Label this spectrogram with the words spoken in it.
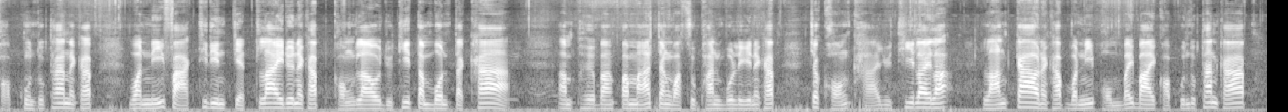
ขอบคุณทุกท่านนะครับ วันนี้ฝากที่ดิน 7 ไร่ด้วยนะครับของเราอยู่ที่ตำบลตะค่าอำเภอบางปะมาจังหวัดสุพรรณบุรีนะครับเจ้าของขายอยู่ที่ไร่ละล้านเก้านะครับวันนี้ผมบายบายขอบคุณทุกท่านครับ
